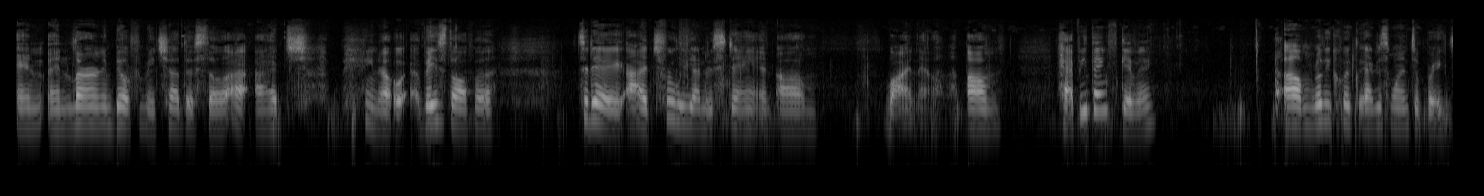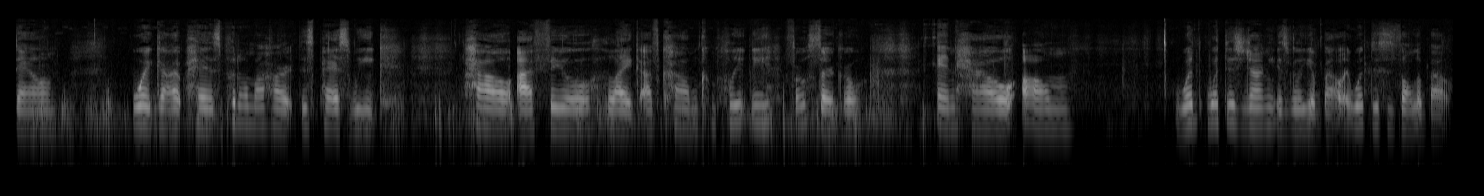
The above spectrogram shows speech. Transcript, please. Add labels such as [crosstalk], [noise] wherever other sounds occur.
and and learn and build from each other. So I, I you know, based off of today, I truly understand um, why now. Um, happy Thanksgiving. Um, really quickly, I just wanted to break down what God has put on my heart this past week, how I feel like I've come completely full circle, and how um, what what this journey is really about, like what this is all about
